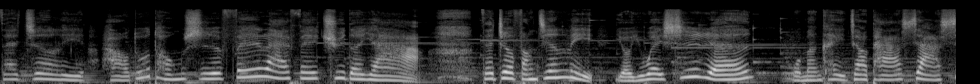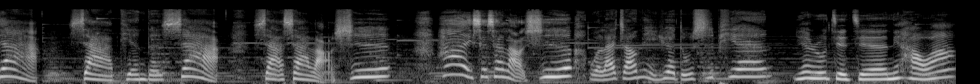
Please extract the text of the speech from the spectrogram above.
在这里好多童诗飞来飞去的呀！在这房间里有一位诗人，我们可以叫他夏夏，夏天的夏，夏夏老师。嗨，夏夏老师，我来找你阅读诗篇。燕如姐姐你好啊！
